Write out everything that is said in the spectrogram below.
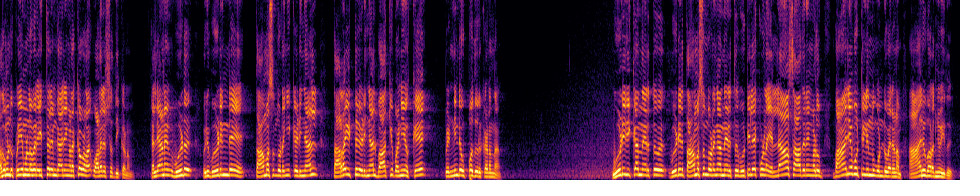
അതുകൊണ്ട് പ്രിയമുള്ളവരെ ഇത്തരം കാര്യങ്ങളൊക്കെ വള- വളരെ ശ്രദ്ധിക്കണം. കല്യാണ വീട് ഒരു വീടിന്റെ താമസം തുടങ്ങിക്കഴിഞ്ഞാൽ തറയിട്ട് കഴിഞ്ഞാൽ ബാക്കി പണിയൊക്കെ പെണ്ണിന്റെ ഉപ്പ തീർക്കണം എന്നാണ് വീടിരിക്കാൻ നേരത്ത് വീടിൽ താമസം തുടങ്ങാൻ നേരത്ത് വീട്ടിലേക്കുള്ള എല്ലാ സാധനങ്ങളും ഭാര്യ വീട്ടിൽ നിന്ന് കൊണ്ടുവരണം. ആര് പറഞ്ഞു ഇത്?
